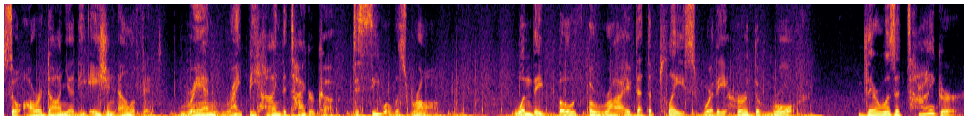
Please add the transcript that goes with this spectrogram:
So Aradanya, the Asian elephant, ran right behind the tiger cub to see what was wrong. When they both arrived at the place where they heard the roar, there was a tiger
